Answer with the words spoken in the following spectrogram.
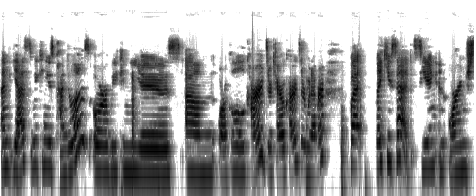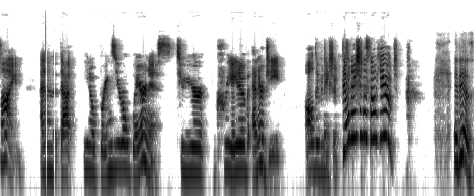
and yes we can use pendulas or we can use um, oracle cards or tarot cards or whatever but like you said seeing an orange sign and that you know brings your awareness to your creative energy all divination. Divination is so huge. It is.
